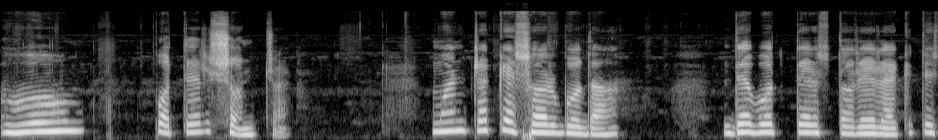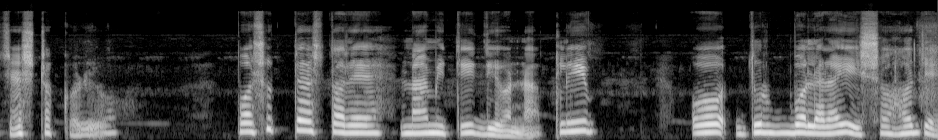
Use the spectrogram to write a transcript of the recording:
ওম পথের সঞ্চয় মনটাকে সর্বদা দেবত্বের স্তরে রাখিতে চেষ্টা করিও। পশুত্বের স্তরে নামিতে দিও না ক্লিব ও দুর্বলেরাই সহজে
